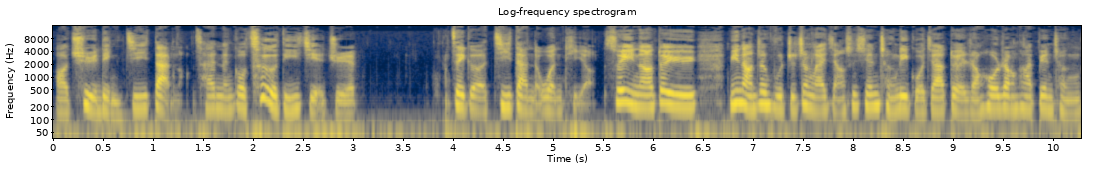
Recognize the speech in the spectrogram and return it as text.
啊、去领鸡蛋哦，才能够彻底解决。这个鸡蛋的问题啊，所以呢，对于民党政府执政来讲，是先成立国家队，然后让它变成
